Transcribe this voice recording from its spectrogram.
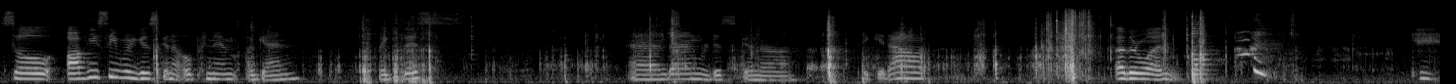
So obviously we're just going to open him again like this. And then we're just going to Take it out. Other one. Okay.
